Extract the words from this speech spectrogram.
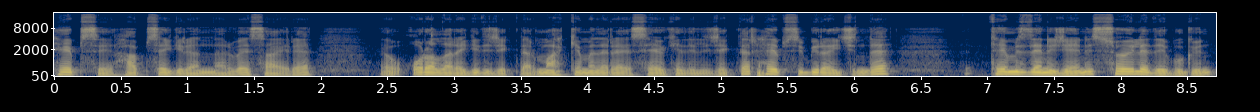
hepsi hapse girenler vesaire e, oralara gidecekler. Mahkemelere sevk edilecekler. Hepsi bir ay içinde temizleneceğini söyledi bugün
